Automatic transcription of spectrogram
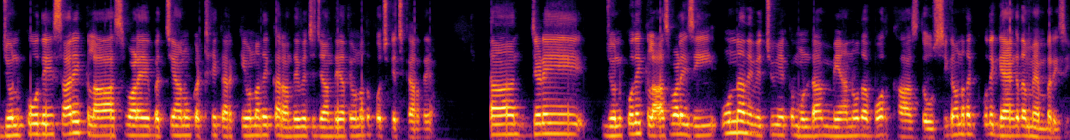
ਜੁਨਕੋ ਦੇ ਸਾਰੇ ਕਲਾਸ ਵਾਲੇ ਬੱਚਿਆਂ ਨੂੰ ਇਕੱਠੇ ਕਰਕੇ ਉਹਨਾਂ ਦੇ ਘਰਾਂ ਦੇ ਵਿੱਚ ਜਾਂਦੇ ਆ ਤੇ ਉਹਨਾਂ ਤੋਂ ਪੁੱਛਗਿੱਛ ਕਰਦੇ ਆ। ਤਾਂ ਜਿਹੜੇ ਜੁਨਕੋ ਦੇ ਕਲਾਸ ਵਾਲੇ ਸੀ, ਉਹਨਾਂ ਦੇ ਵਿੱਚੋਂ ਇੱਕ ਮੁੰਡਾ ਮਿਆਨੋ ਦਾ ਬਹੁਤ ਖਾਸ ਦੋਸਤ ਸੀਗਾ, ਉਹਨਾਂ ਦਾ ਉਹਦੇ ਗੈਂਗ ਦਾ ਮੈਂਬਰ ਹੀ ਸੀ।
